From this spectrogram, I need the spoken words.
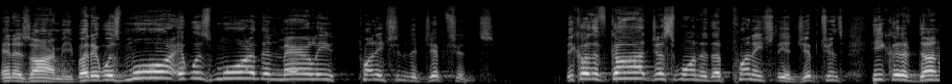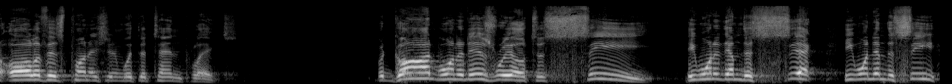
and his army, but it was more it was more than merely punishing the Egyptians. Because if God just wanted to punish the Egyptians, he could have done all of his punishing with the 10 plagues. But God wanted Israel to see. He wanted them to see. He wanted them to see,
